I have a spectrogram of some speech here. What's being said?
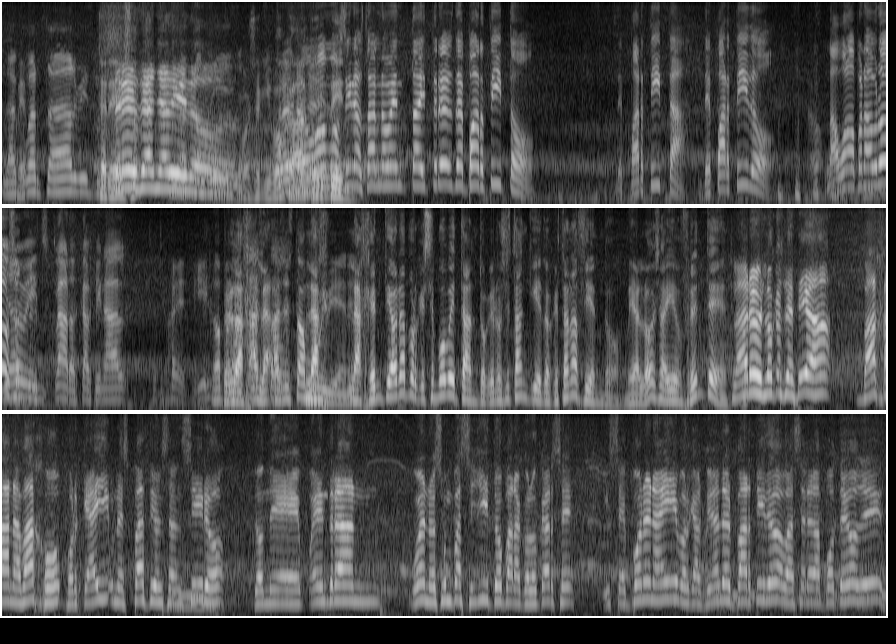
La cuarta árbitro. Tres. Tres de añadido. Pues se equivoca vamos a ir hasta el 93 de partito. De partita, de partido. La bola para Brozovic. Claro, es que al final. No, Pero pero la, has, la- has estado la- muy bien. la ¿eh? gente ahora, porque se mueve tanto? Que no se están quietos, ¿qué están haciendo? Míralos ahí enfrente. Claro, es lo que os decía. Bajan abajo porque hay un espacio en San Siro donde entran. Bueno, es un pasillito para colocarse y se ponen ahí porque al final del partido va a ser el apoteosis.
